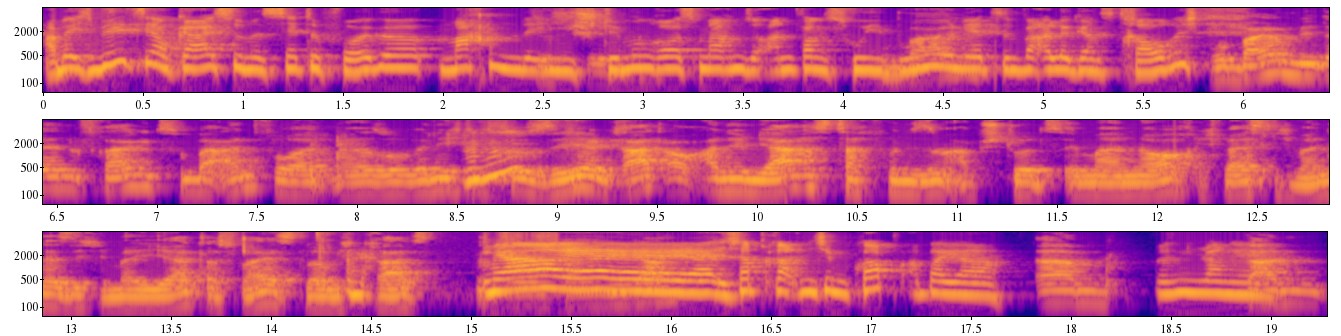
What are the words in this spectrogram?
Aber ich will jetzt ja auch gar nicht so eine sette Folge machen, in die. Stimmung rausmachen, so anfangs Huibu Wobei- und jetzt sind wir alle ganz traurig. Wobei, um dir deine Frage zu beantworten, also wenn ich dich Mhm. so sehe, gerade auch an dem Jahrestag von diesem Absturz immer noch, ich weiß nicht, wann er sich immer jährt, das war jetzt, glaube ich, gerade. Ja, ja, ja, ja, ja. Ich habe gerade nicht im Kopf, aber ja, Ähm, das ist nicht lange her. dann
